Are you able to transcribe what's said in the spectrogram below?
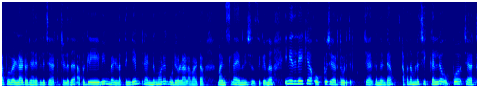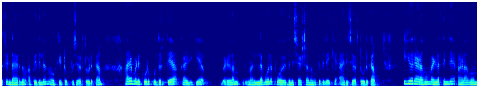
കപ്പ് വെള്ളം കേട്ടോ ഞാനിതിൽ ചേർത്തിട്ടുള്ളത്. അപ്പോൾ ഗ്രേവിയും വെള്ളത്തിന്റെയും രണ്ടും കൂടെ കൂടിയുള്ള അളവാട്ടോ മനസ്സിലായെന്ന് വിശ്വസിക്കുന്നു. ഇനി ഇതിലേക്ക് ഉപ്പ് ചേർത്ത് കൊടുത്ത് ചേർക്കുന്നുണ്ട്. അപ്പോൾ നമ്മൾ ചിക്കനിൽ ഉപ്പ് ചേർത്തിട്ടുണ്ടായിരുന്നു. അപ്പോൾ ഇതിൽ നോക്കിയിട്ട് ഉപ്പ് ചേർത്ത് കൊടുക്കാം. അരമണിക്കൂർ കുതിർത്തിയ കഴുകിയ വെള്ളം നല്ലപോലെ പോയതിന് ശേഷം നമുക്കിതിലേക്ക് അരി ചേർത്ത് കൊടുക്കാം. ഈ ഒരളവും വെള്ളത്തിന്റെ അളവും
